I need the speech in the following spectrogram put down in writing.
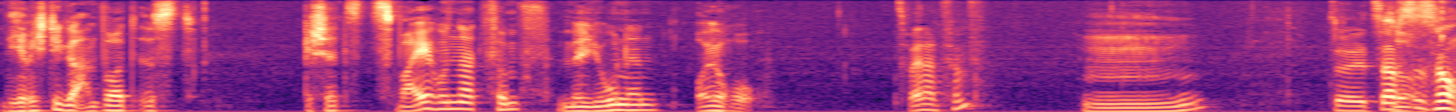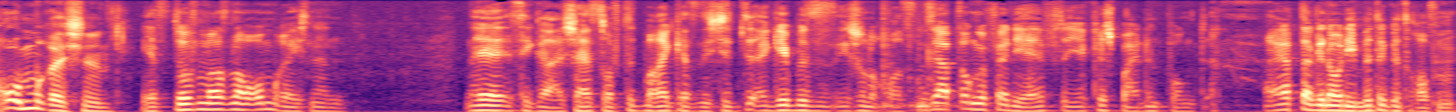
Die richtige Antwort ist geschätzt 205 Millionen Euro. 205? Mhm. So, jetzt darfst So. du es noch umrechnen. Jetzt dürfen wir es noch umrechnen. Nee, ist egal, scheiß drauf, das mache ich jetzt nicht. Das Ergebnis ist eh schon raus. Ihr habt ungefähr die Hälfte, ihr kriegt beide einen Punkt. Ihr habt da genau die Mitte getroffen.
